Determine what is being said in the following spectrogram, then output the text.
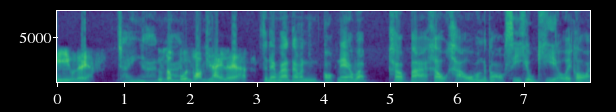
ดีๆอยู่เลยอะใช้งานอยู่สมบูรณ์พร้อมใช้เลยอะครับแสดงว่าถ้ามันออกแนวแบบเข้าป่าเข้าเขามันก็ต้องออกสีเขียวๆไว้ก่อน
